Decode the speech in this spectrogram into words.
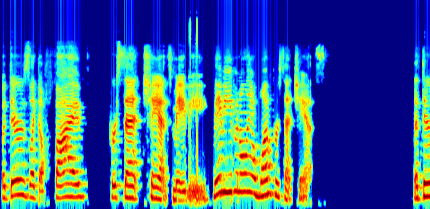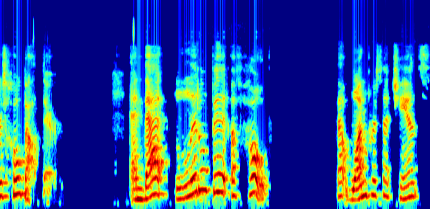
but there's like a 5% chance, maybe, maybe even only a 1% chance that there's hope out there. And that little bit of hope, that 1% chance,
